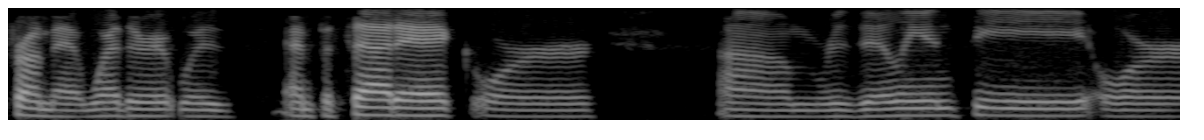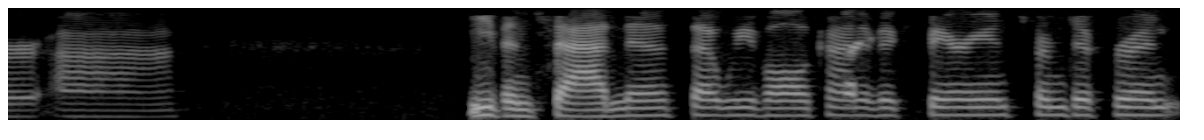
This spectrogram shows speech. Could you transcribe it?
from it, whether it was empathetic or um, resiliency or uh, even sadness that we've all kind of experienced from different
